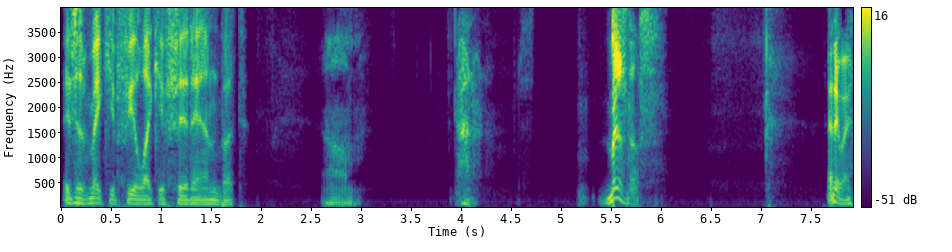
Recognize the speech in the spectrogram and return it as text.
It just make you feel like you fit in, but um, I don't know. Just business. Anyway,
